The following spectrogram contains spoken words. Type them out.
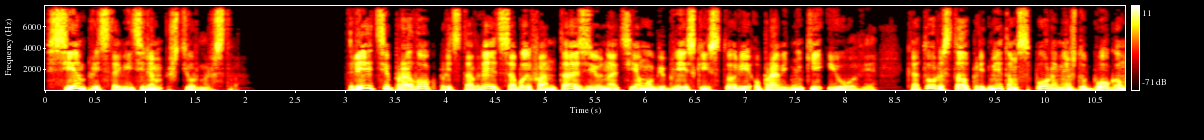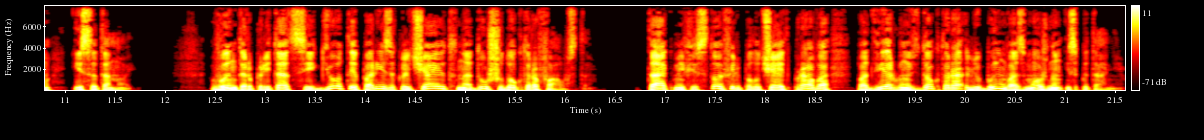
всем представителям штюрмерства. Третий пролог представляет собой фантазию на тему библейской истории о праведнике Иове, который стал предметом спора между Богом и сатаной. В интерпретации Гёте пари заключают на душу доктора Фауста. Так Мефистофель получает право подвергнуть доктора любым возможным испытаниям.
